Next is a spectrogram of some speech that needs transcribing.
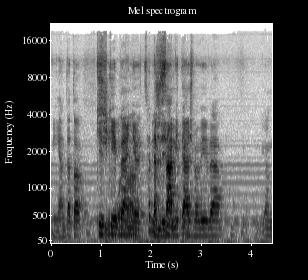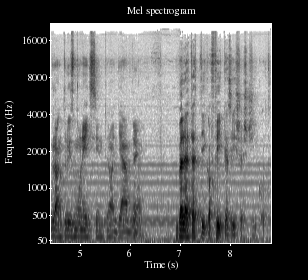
Igen, tehát a kis képernyőt Hát nem számításba véve olyan Gran Turismo 4 szintű nagyjából. Igen. beletették a fékezéses csíkot.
